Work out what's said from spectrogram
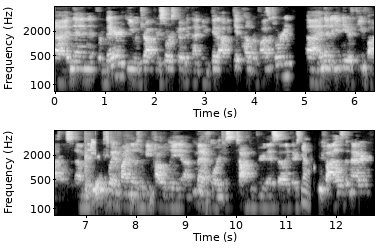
Uh, and then from there, you would drop your source code in that new GitHub repository. Uh, and then you need a few files. Um, the easiest way to find those would be probably a metaphor, just talking through this. So, like, there's yeah. two files that matter.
